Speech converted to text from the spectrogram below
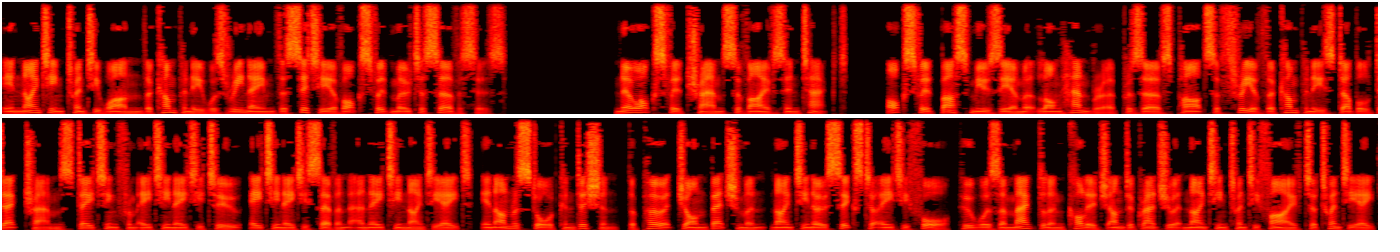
In 1921 the company was renamed the City of Oxford Motor Services. No Oxford tram survives intact. Oxford Bus Museum at Long Hanborough preserves parts of three of the company's double-deck trams dating from 1882, 1887 and 1898, in unrestored condition. The poet John Betjeman (1906–84), who was a Magdalen College undergraduate 1925–28,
